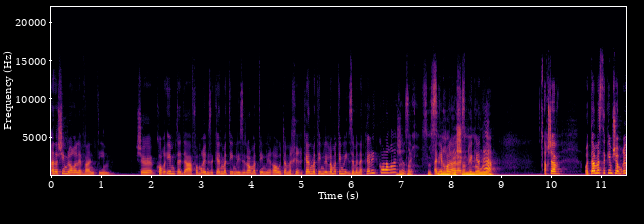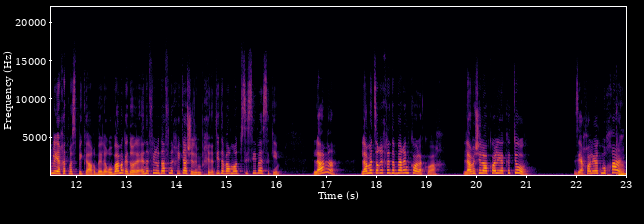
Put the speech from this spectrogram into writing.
אנשים לא רלוונטיים, שקוראים את הדף, אומרים זה כן מתאים לי, זה לא מתאים לי, ראו את המחיר, כן מתאים לי, לא מתאים לי, זה מנקה לי את כל הרעש הזה. בטח, זה סינון ראשוני מעולה. יותר. עכשיו, אותם עסקים שאומרים לי איך את מספיקה הרבה, לרובם הגדול אין אפילו דף נחיתה, שזה מבחינתי דבר מאוד בסיסי בעסקים. למה? למה צריך לדבר עם כל לקוח? למה שלא הכל יהיה כתוב? זה יכול להיות מוכן. כן.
